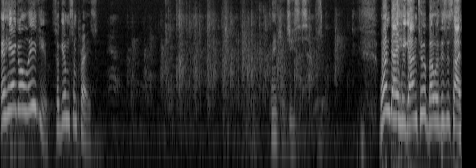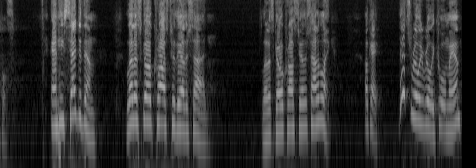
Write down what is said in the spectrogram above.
And He ain't going to leave you. So give Him some praise. Thank you, Jesus. One day he got into a boat with his disciples, and he said to them, Let us go across to the other side. Let us go across the other side of the lake. Okay, that's really, really cool, man.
